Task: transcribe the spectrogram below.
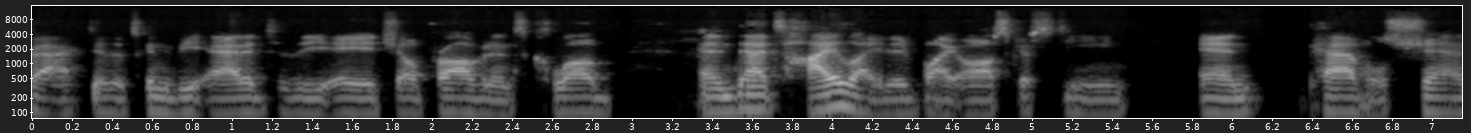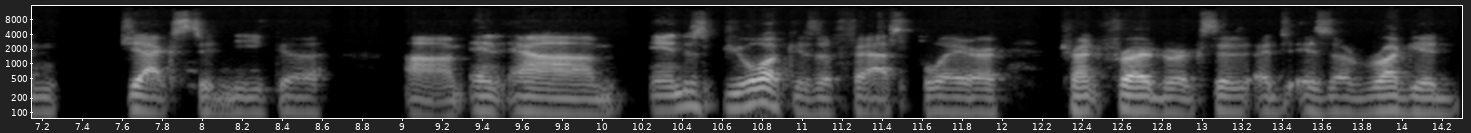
factor that's going to be added to the AHL Providence club. And that's highlighted by Oskar Steen and Pavel Shen, Jack Studnicka, um, and um, Anders Bjork is a fast player. Trent Fredericks is, is a rugged,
